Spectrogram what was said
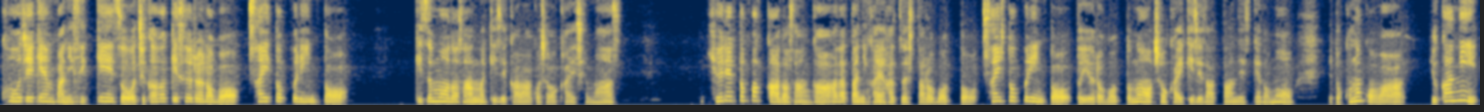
工事現場に設計図を直書きするロボ、サイトプリント。ギズモードさんの記事からご紹介します。ヒューレット・パッカードさんが新たに開発したロボット、サイトプリントというロボットの紹介記事だったんですけども、えっと、この子は床に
